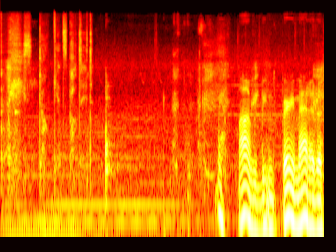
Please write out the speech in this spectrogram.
Please don't get spotted. Mom would be very mad at us.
